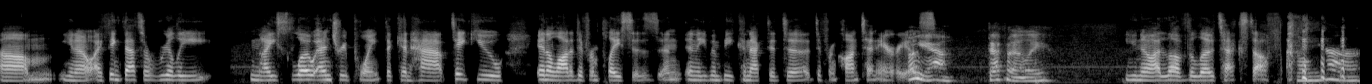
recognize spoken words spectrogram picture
Um, you know i think that's a really nice low entry point that can have take you in a lot of different places and, and even be connected to different content areas. Oh yeah, definitely. You know i love the low tech stuff Oh yeah.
